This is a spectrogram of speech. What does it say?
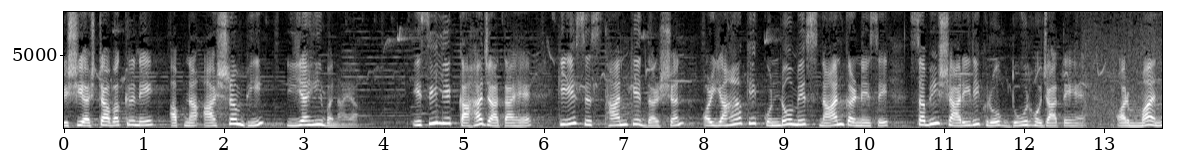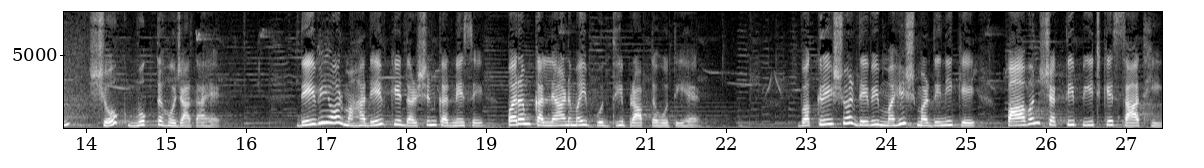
ऋषि अष्टावक्र ने अपना आश्रम भी यहीं बनाया। इसीलिए कहा जाता है कि इस स्थान के दर्शन और यहाँ के कुंडों में स्नान करने से सभी शारीरिक रोग दूर हो जाते हैं और मन शोक मुक्त हो जाता है। देवी और महादेव के दर्शन करने से परम कल्याणमयी बुद्धि प्राप्त होती है। वक्रेश्वर देवी महिष मर्दिनी के पावन शक्ति पीठ के साथ ही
